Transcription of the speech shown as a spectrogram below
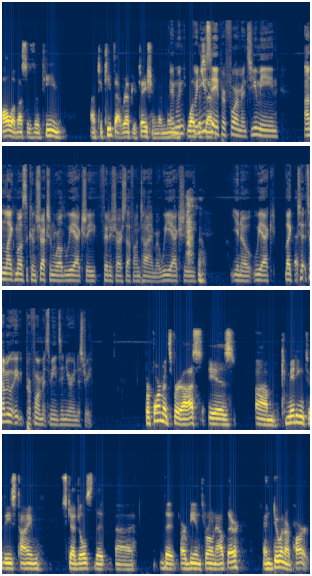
all of us as a team uh, to keep that reputation. And, and when when you that... say performance, you mean unlike most of the construction world, we actually finish our stuff on time, or we actually, you know, we act like. T- tell me what performance means in your industry. Performance for us is um, committing to these time schedules that uh, that are being thrown out there and doing our part.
